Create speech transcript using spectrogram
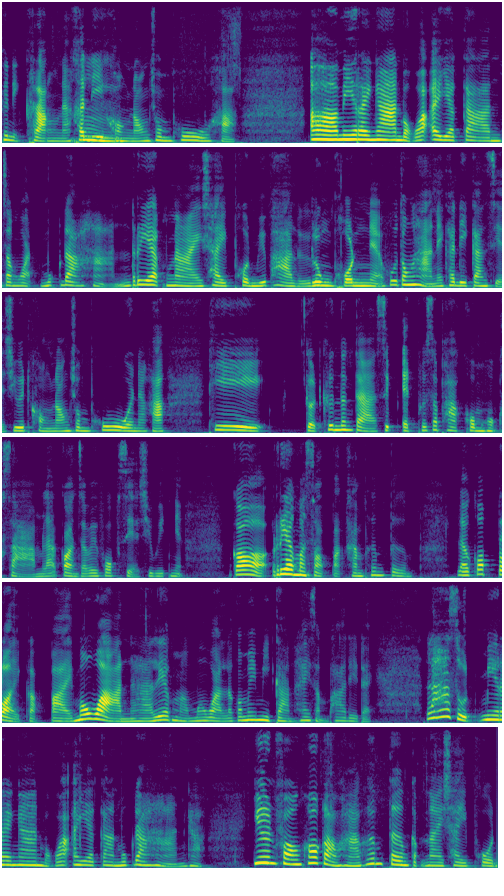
ขึ้นอีกครั้งนะ คดีของน้องชมพู่ค่ะอ่า มีรายงานบอกว่าอายการจังหวัดมุกดาหารเรียกนายชัยพลวิภาหรือลุงพลเนี่ยผู้ต้องหาในคดีการเสียชีวิตของน้องชมพู่นะคะ ที่เกิดขึ้นตั้งแต่ 11 พฤษภาคม 63 และก่อนจะไปพบเสียชีวิตเนี่ย ก็เรียกมาสอบปากคำเพิ่มเติม แล้วก็ปล่อยกลับไปเมื่อวานนะคะ เรียกมาเมื่อวานแล้วก็ไม่มีการให้สัมภาษณ์ใดๆ ล่าสุดมีรายงานบอกว่าอายการมุกดาหารค่ะ ยื่นฟ้องข้อกล่าวหาเพิ่มเติมกับนายชัยพล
